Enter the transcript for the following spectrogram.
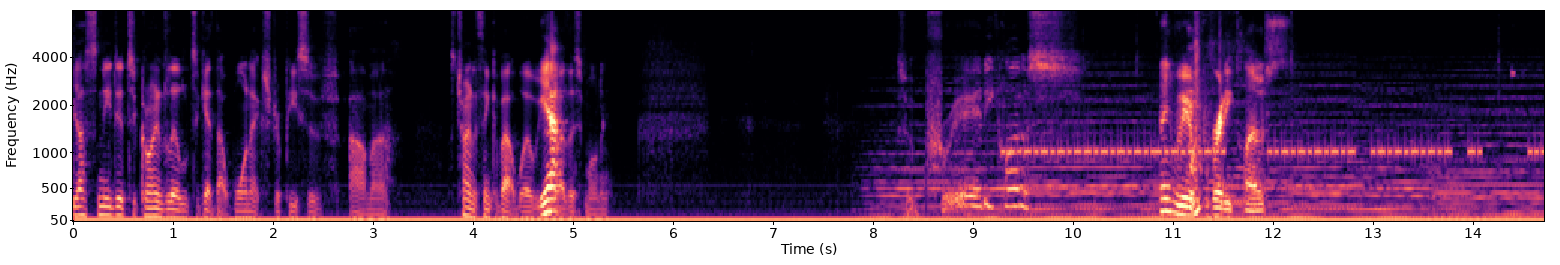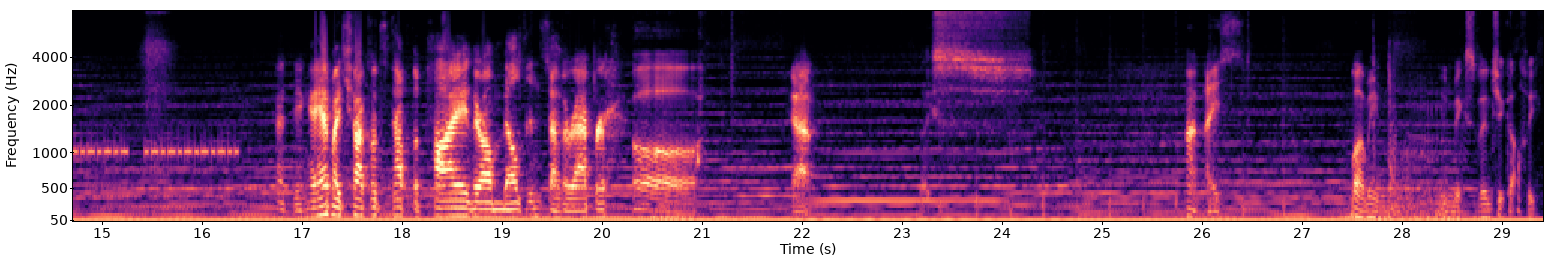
just needed to grind a little to get that one extra piece of armor. I was trying to think about where we Yeah. were this morning. So we're pretty close. I think we were pretty close. I think I had my chocolates on top of the pie and they're all melted inside the wrapper. Oh, Yeah, nice. not nice. Well, I mean, you mix it into your coffee.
